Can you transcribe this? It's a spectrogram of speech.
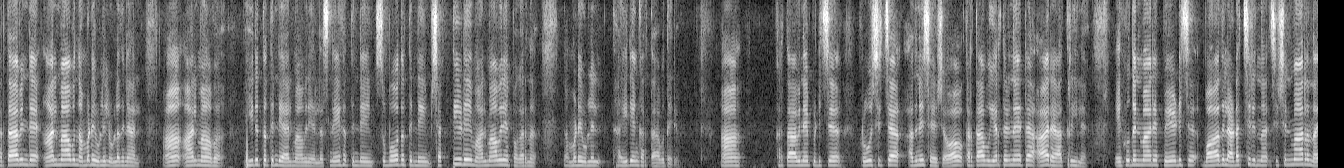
കർത്താവിന്റെ ആത്മാവ് നമ്മുടെ ഉള്ളിലുള്ളതിനാൽ ആ ആത്മാവ് ഭീരുത്വത്തിന്റെ ആത്മാവിനെയല്ല സ്നേഹത്തിന്റെയും സുബോധത്തിന്റെയും ശക്തിയുടെയും ആത്മാവിനെ പകർന്ന് നമ്മുടെ ഉള്ളിൽ ധൈര്യം കർത്താവ് തരും. ആ കർത്താവിനെ പിടിച്ച് ക്രൂശിച്ച അതിനുശേഷം ആ കർത്താവ് ഉയർത്തെഴുന്നേറ്റ ആ രാത്രിയിൽ യഹൂദന്മാരെ പേടിച്ച് വാതിലടച്ചിരുന്ന ശിഷ്യന്മാരുടെ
